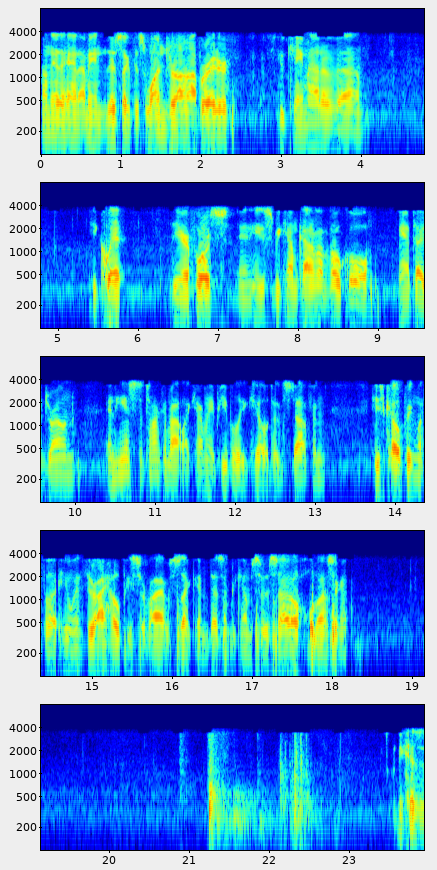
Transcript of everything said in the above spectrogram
on the other hand, I mean, there's like this one drone operator who came out of, uh, he quit the Air Force and he's become kind of a vocal anti-drone. And he has to talk about like how many people he killed and stuff. And he's coping with what he went through. I hope he survives, like, and doesn't become suicidal. Hold on a second. Because the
